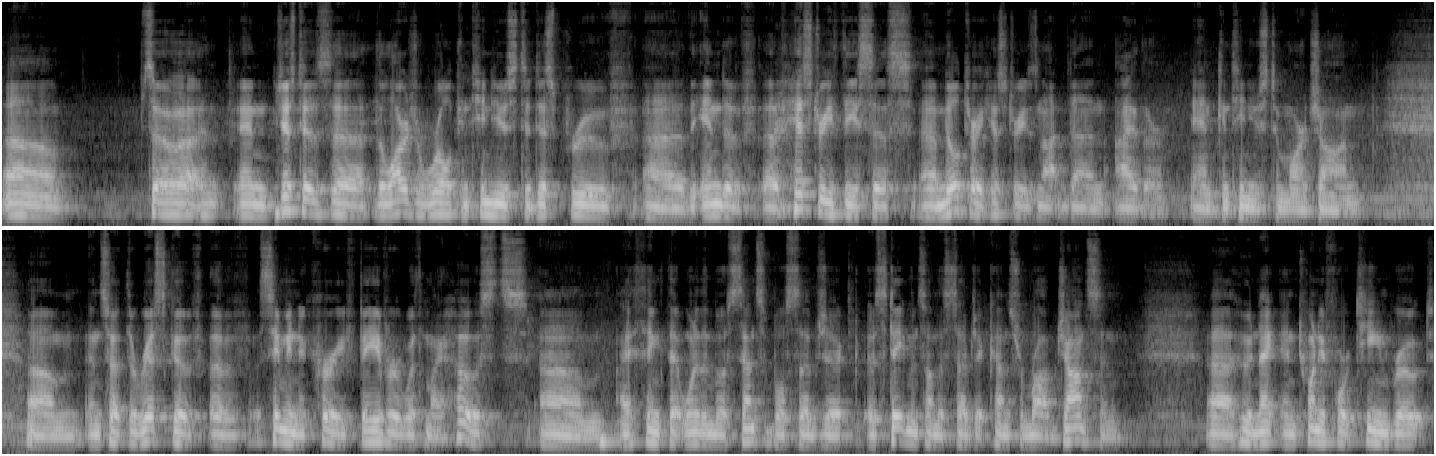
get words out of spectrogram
Uh, so, uh, and just as uh, the larger world continues to disprove uh, the end of, of history thesis, uh, military history is not done either and continues to march on. Um, and so, at the risk of, of, seeming to curry favor with my hosts, um, I think that one of the most sensible subject uh, statements on the subject comes from Rob Johnson, uh, who in, in 2014 wrote,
